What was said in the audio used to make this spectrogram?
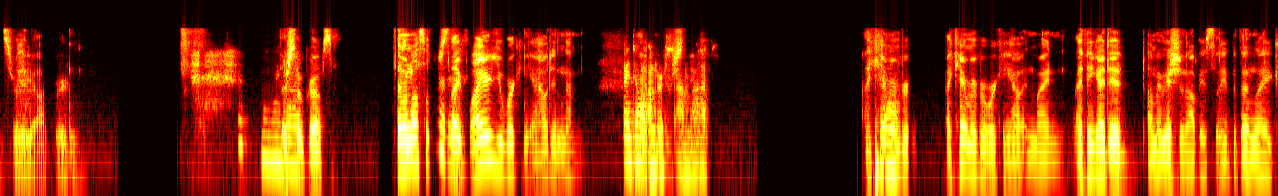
It's really awkward. Oh They're God. so gross. And I'm also just like, why are you working out in them? I don't, I don't understand, understand, that. I can't remember. I can't remember working out in mine. I think I did on my mission, obviously, but then like,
